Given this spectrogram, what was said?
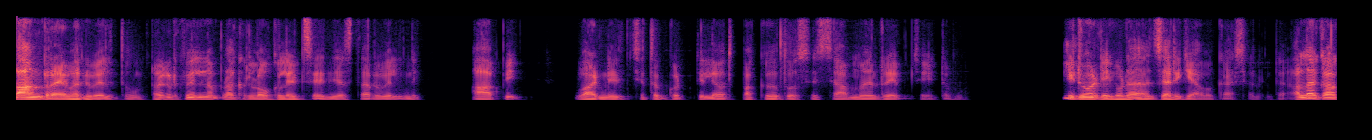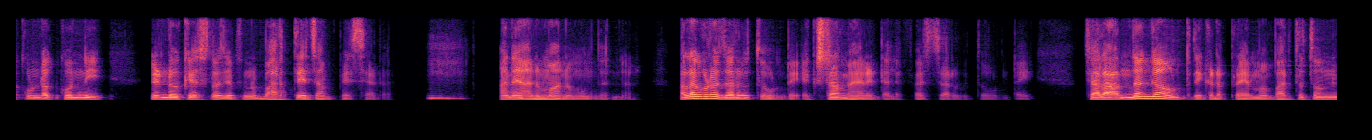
లాంగ్ డ్రైవ్ అని వెళ్తూ ఉంటారు. అక్కడికి వెళ్ళినప్పుడు అక్కడ లోకలైట్స్ ఏం చేస్తారు వీళ్ళని ఆపి వాడిని చితగ్గొట్టి లేకపోతే పక్కకు తోసేసి అమ్మాయిని రేప్ చేయటము. ఇటువంటివి కూడా జరిగే అవకాశాలుంటాయి. అలా కాకుండా కొన్ని రెండో కేస్‌లో చెప్పిన భర్తే చంపేసాడు హ్మ్. అనే అనుమానం ఉందన్నారు. అలా కూడా జరుగుతూ ఉంటాయి. ఎక్స్‌ట్రా మ్యారిటల్ అఫైర్స్ జరుగుతూ ఉంటాయి. చాలా అందంగా ఉంటది ఇక్కడ ప్రేమ. భర్తతోని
